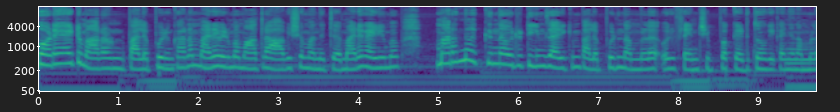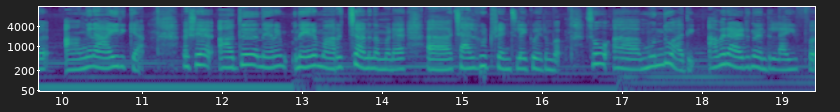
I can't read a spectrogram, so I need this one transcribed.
കുടയായിട്ട് മാറാറുണ്ട് പലപ്പോഴും. കാരണം മഴ വരുമ്പോൾ മാത്രം ആവശ്യം വന്നിട്ട് മഴ കഴിയുമ്പം മറന്നു വെക്കുന്ന ഒരു ടീംസ് ആയിരിക്കും പലപ്പോഴും നമ്മൾ ഒരു ഫ്രണ്ട്ഷിപ്പൊക്കെ എടുത്തു നോക്കിക്കഴിഞ്ഞാൽ നമ്മൾ അങ്ങനെ ആയിരിക്കാം. പക്ഷേ അത് നേരെ നേരെ മറിച്ചാണ് നമ്മുടെ ചൈൽഡ്ഹുഡ് ഫ്രണ്ട്സിലേക്ക് വരുമ്പോൾ സോ മുന്തു ആദി അവരായിരുന്നു എന്റെ ലൈഫ്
